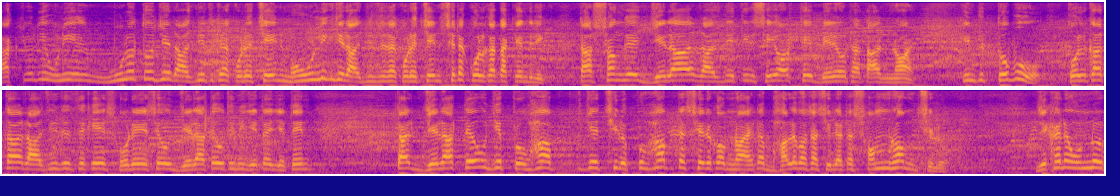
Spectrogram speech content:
অ্যাকচুয়ালি উনি মূলত যে রাজনীতিটা করেছেন, মৌলিক যে রাজনীতিটা করেছেন, সেটা কলকাতা কেন্দ্রিক। তার সঙ্গে জেলার রাজনীতির সেই অর্থে বেড়ে ওঠা তার নয়। কিন্তু তবুও কলকাতার রাজনীতি থেকে সরে এসেও জেলাতেও তিনি যেতে যেতেন। তার জেলাতেও যে প্রভাব যে ছিল, প্রভাবটা সেরকম নয়, একটা ভালোবাসা ছিল, একটা সম্ভ্রম ছিল। যেখানে অন্য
